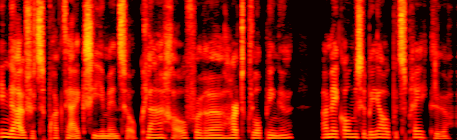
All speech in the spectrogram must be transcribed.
In de huisartsenpraktijk zie je mensen ook klagen over uh, hartkloppingen. Waarmee komen ze bij jou op het spreekuur?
